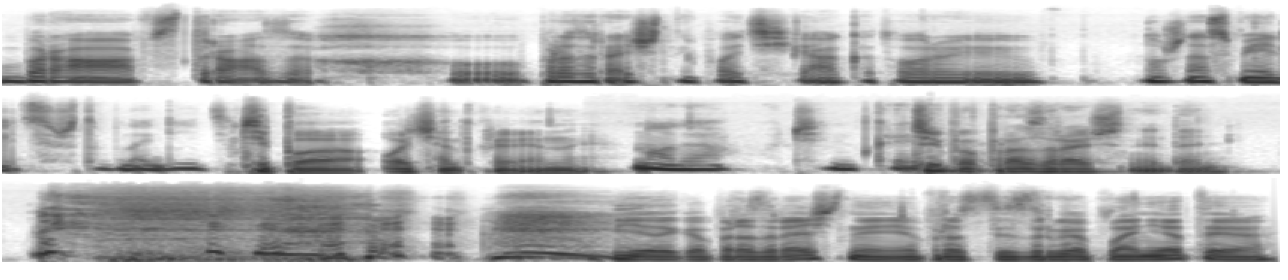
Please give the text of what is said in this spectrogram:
бра в стразах, э, прозрачные платья, которые нужно осмелиться, чтобы надеть. Типа очень откровенные. Ну да, очень откровенно. Типа прозрачный, Дань. Я такой прозрачный, я просто из другой планеты.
